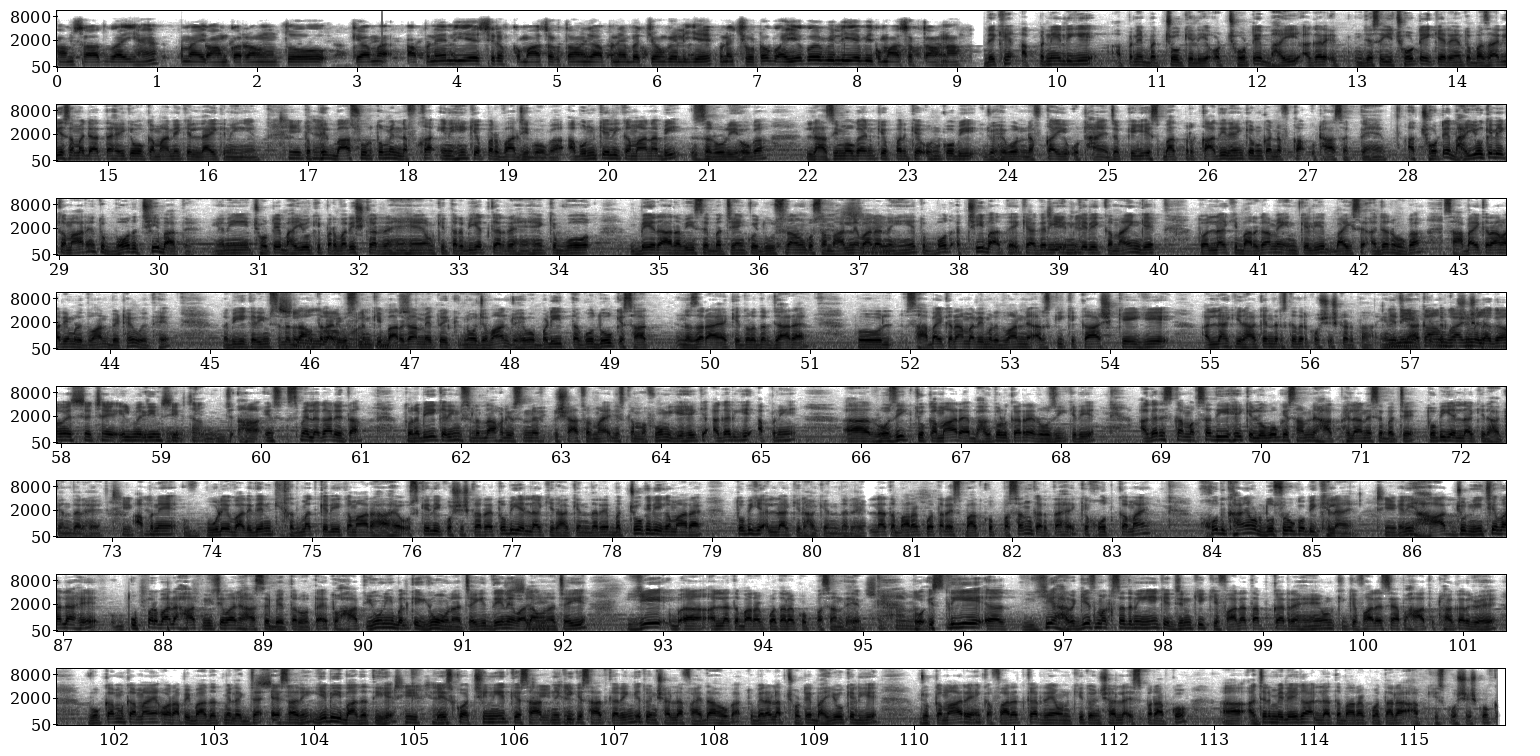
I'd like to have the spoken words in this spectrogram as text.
हम सात भाई हैं। मैं काम कर रहा हूँ तो क्या मैं अपने लिए सिर्फ़ कमा सकता हूँ या अपने बच्चों के लिए? अपने छोटो भाइयों को भी लिए भी कमा सकता हूँ ना? देखें अपने लिए अपने बच्चों के लिए और छोटे भाई अगर जैसे ये छोटे कह रहे हैं तो बाज़ार ये समझ आता है कि वो कमाने के लायक नहीं है। तो है। फिर बाद सूरतों में नफका इन्हीं के ऊपर वाजिब होगा। अब उनके लिए कमाना भी ज़रूरी होगा। लाजिम होगा इनके ऊपर कि उनको भी जो है वो नफका ये उठाएँ जबकि ये इस बात पर कादिर हैं कि उनका नफका उठा सकते हैं। अब छोटे भाइयों के लिए कमा रहे हैं तो बहुत अच्छी बात है। यानी छोटे भाइयों की परवरिश कर रहे हैं उनकी तरबियत कर रहे हैं कि वो बेरा रवि से बचें कोई दूसरा उनको संभालने वाला नहीं है तो बहुत अच्छी बात है कि अगर ये इनके लिए कमाएँगे तो अल्लाह की बारगाह में इनके लिए बाई से अजर होगा। साहबा कराम अली रिदवान बैठे हुए थे नबी करीम सल्लल्लाहु अलैहि वसल्लम की बारगाह में तो एक नौजवान जो है वो बड़ी तगोदो के साथ नज़र आया कि इधर उधर जा रहा है। तो साहबा कराम अली मृदवान ने अर्ज़ की कि काश के ये अल्लाह की राह के अंदर इस कदर कोशिश करता यानी काम काज में लगा हुआ इससे अच्छा इल्म दीन सीखता हाँ इसमें लगा रहता। तो नबी करीम सल्लल्लाहु अलैहि वसल्लम ने इरशाद फरमाया जिसका मफहम ये है कि अगर ये अपनी रोज़ी जो कमा रहा है भागदौड़ कर रहा है रोज़ी के लिए अगर इसका मकसद ये है कि लोगों के सामने हाथ फैलाने से बचे तो भी ये अल्लाह की राह के अंदर है। अपने बूढ़े वालदेन की खदमत के लिए कमा रहा है, उसके लिए कोशिश कर रहा है तो भी अल्लाह की राह के अंदर है। बच्चों के लिए कमा रहा है तो भी ये अल्लाह की राह के अंदर है। अल्लाह तबारक वाली इस बात को पसंद करता है कि खुद कमाएँ खुद खाएँ और दूसरों को भी खिलाएँ। यानी हाथ जो नीचे वाला है ऊपर वाला हाथ नीचे वाले हाथ से बेहतर होता है। तो हाथ यूँ नहीं बल्कि यूँ होना चाहिए देने वाला होना चाहिए। ये अल्लाह तबारक व को पसंद है। तो इसलिए ये हरगिज़ मकसद नहीं है कि जिनकी किफ़ालत आप कर रहे हैं उनकी किफ़ालत से आप हाथ उठाकर जो है वो कम कमाएँ और आप इबादत में लग जाएँ। ऐसा नहीं ये भी इबादत ही है इसको अच्छी नीयत के साथ निकी के साथ करेंगे तो इन फ़ायदा होगा। तो बहरहाल आप छोटे भाइयों के लिए जो कमा रहे हैं कफ़ारत कर रहे हैं उनकी तो इन इस पर आपको अजर मिलेगा अल्लाह तबारक व ताली आपकी इस कोशिश को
